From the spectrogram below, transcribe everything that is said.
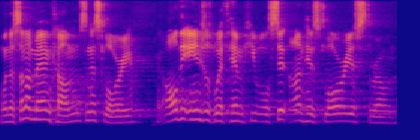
When the Son of Man comes in his glory, and all the angels with him, he will sit on his glorious throne.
